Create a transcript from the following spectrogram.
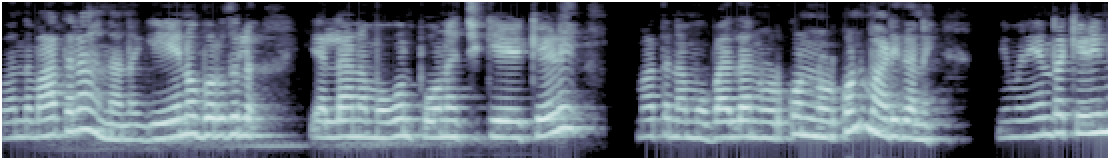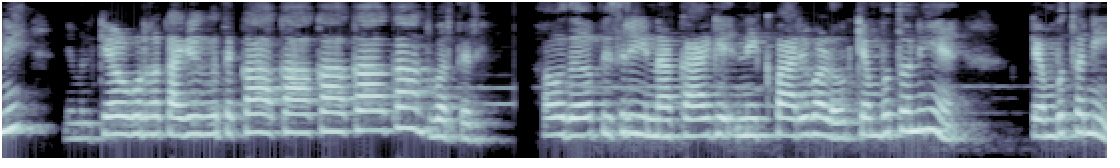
ಒಂದು ಮಾತ್ರ, ನನಗೇನೂ ಬರೋದಿಲ್ಲ. ಎಲ್ಲ ನಮ್ಮ ಅವ್ವನ ಫೋನ್ ಹಚ್ಚಿ ಕೇಳಿ ಮತ್ತು ನಮ್ಮ ಮೊಬೈಲ್ದಾಗ ನೋಡ್ಕೊಂಡು ನೋಡ್ಕೊಂಡು ಮಾಡಿದ್ದಾನೆ ನಿಮ್ಮನ್ನ ಏನಾರ ಕೇಳಿನಿ ನಿಮ್ಮನ್ನ ಕೇಳ್ಕೊಡ್ದ ಕಾಗೆ ಹೋಗುತ್ತೆ, ಕಾ ಕಾ ಕಾ ಕಾ ಕಾ ಅಂತ ಬರ್ತಾರೆ. ಹೌದಾ ಪಿಸ್ರಿ ನಾ ಕಾಗೆ, ನೀ ಪಾರಿವಾಳು ಕೆಂಬುತ್ತೋ ಕೆಂಬುತನಿ.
